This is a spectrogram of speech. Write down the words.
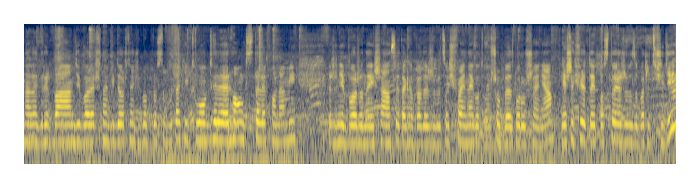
nagrywałam, gdzie była leczna widoczność i po prostu był taki tłum, tyle rąk z telefonami, że nie było żadnej szansy tak naprawdę, żeby coś fajnego tu wyszło bez poruszenia. Jeszcze chwilę tutaj postoję, żeby zobaczyć, co się dzieje,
